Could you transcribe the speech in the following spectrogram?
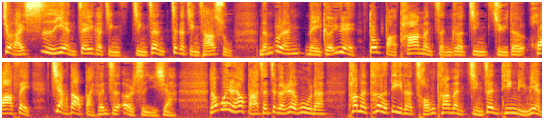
就来试验这一个警警政这个警察署能不能每个月都把他们整个警局的花费降到百分之二十以下。那为了要达成这个任务呢，他们特地的从他们警政厅里面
